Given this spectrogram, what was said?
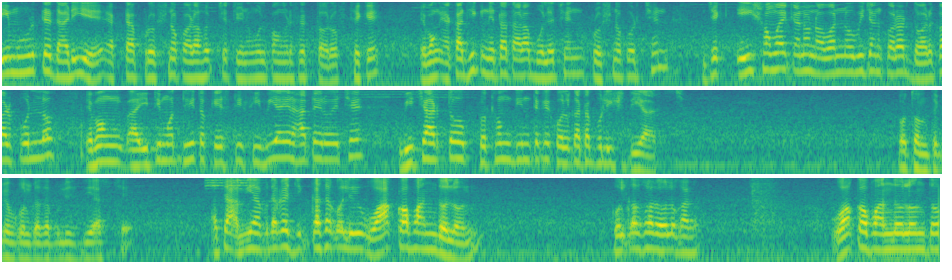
এই মুহূর্তে দাঁড়িয়ে একটা প্রশ্ন করা হচ্ছে তৃণমূল কংগ্রেসের তরফ থেকে এবং একাধিক নেতা তারা বলেছেন, প্রশ্ন করছেন যে এই সময় কেন নবান্ন অভিযান করার দরকার পড়ল এবং ইতিমধ্যেই তো কেসটি সিবিআইয়ের হাতে রয়েছে। বিচার তো প্রথম দিন থেকে কলকাতা পুলিশ দিয়ে আসছে। প্রথম থেকে কলকাতা পুলিশ দিয়ে আসছে। আচ্ছা আমি আপনাকে জিজ্ঞাসা করি, ওয়াক অফ আন্দোলন, কলকাতা শহরে হলো কেন? ওয়াক অফ আন্দোলন তো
